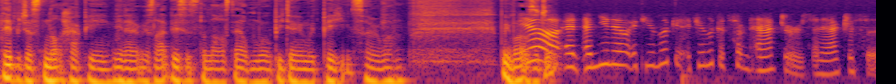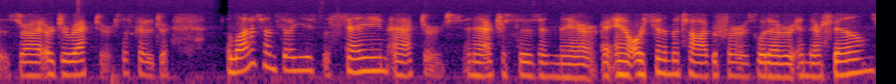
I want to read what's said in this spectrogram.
they were just not happy. You know, it was like this is the last album we'll be doing with Pete, so um, we might yeah, as well do. and and you know if you look at if you look at certain actors and actresses, right, or directors, let's go to. A lot of times they'll use the same actors and actresses in their, or cinematographers, whatever, in their films,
